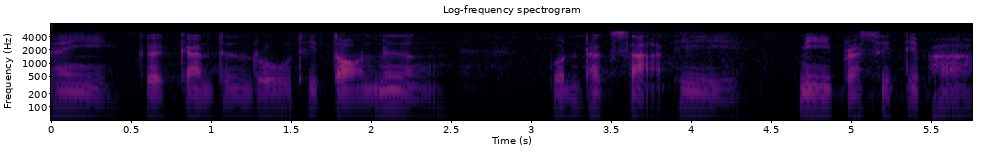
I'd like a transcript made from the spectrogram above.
ให้เกิดการตื่นรู้ที่ต่อเนื่อง บนทักษะที่มีประสิทธิภาพ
